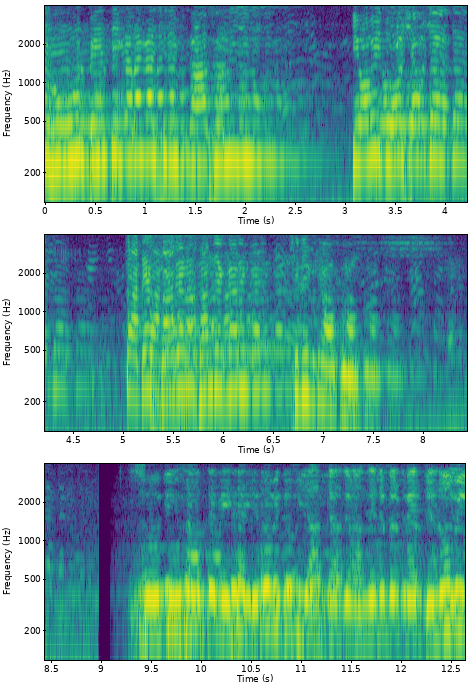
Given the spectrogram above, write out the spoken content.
ਹੁਣ ਬੇਨਤੀ ਕਰਾਂਗਾ ਸ਼੍ਰੀ ਵਿਕਾਸ ਸੋਨੀ ਜੀ ਨੂੰ ਕਿ ਉਹ ਵੀ ਦੋ ਸ਼ਬਦ ਤੁਹਾਡੇ ਸਾਰਿਆਂ ਨਾਲ ਸਾਂਝੇ ਕਰਨ ਸ਼੍ਰੀ ਵਿਕਾਸ ਸੋਨੀ ਸੋਨੀ ਸਾਹਿਬ ਤੇ ਹਮੇਸ਼ਾ ਜਦੋਂ ਵੀ ਤੁਸੀਂ ਯਾਦ ਕਰਦੇ ਹੋ, ਆਉਂਦੇ ਨੇ, ਪਰ ਮੈਂ ਜਦੋਂ ਵੀ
